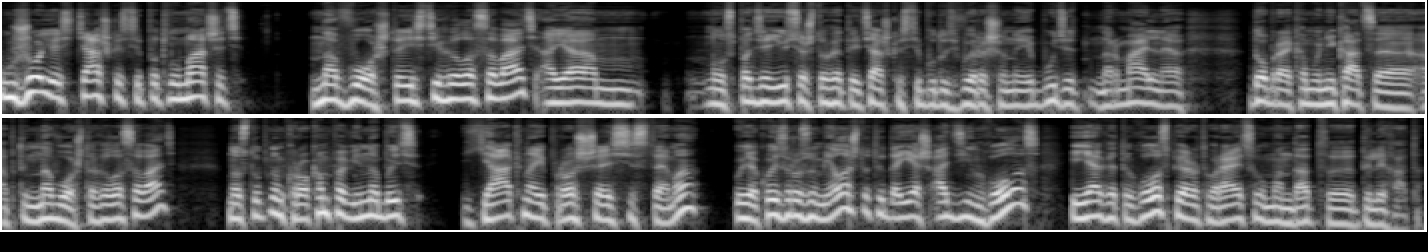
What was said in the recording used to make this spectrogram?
ўжо ёсць цяжкасці патлумачыць навошта ісці галасаваць а я ну спадзяюся что гэтыя цяжкасці будуць вырашаны і будзе нармальная добрая камунікацыя аб тым навошта галасаваць. Наступным крокам павінна быць як найпростшая сістэма у якой зразумела что ты даеш один голас і як гэты голас ператвараецца ў мандат дэлегата.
